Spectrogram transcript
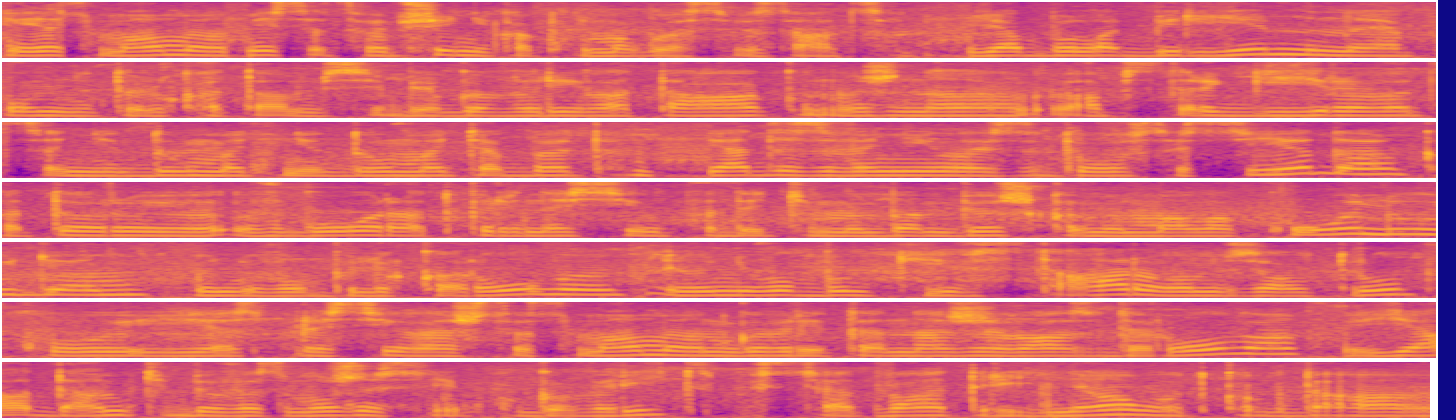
Я с мамой месяц вообще никак не могла связаться. Я была беременная, я помню, только там себе говорила, так, нужно абстрагироваться, не думать, не думать об этом. Я дозвонилась до соседа, который в город приносил под этими бомбежками молоко людям. У него были коровы, и у него был Киевстар, он взял трубку, и я спросила, что с мамой. Он говорит, она жива-здорова, я дам тебе возможность с ней поговорить спустя 2-3 дня, вот когда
